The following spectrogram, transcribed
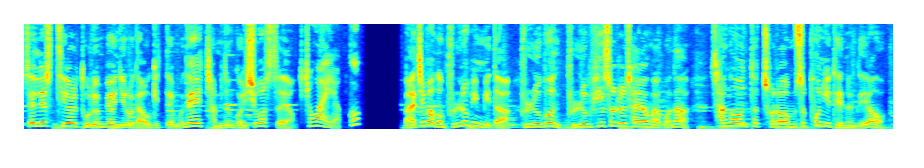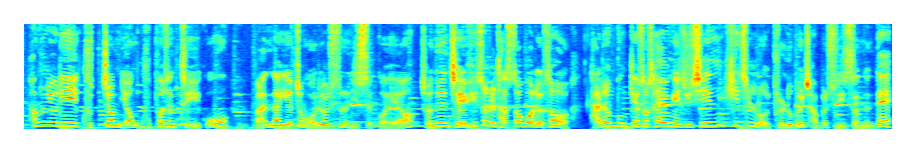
셀레스티얼 돌연변이로 나오기 때문에 잡는 건 쉬웠어요. 좋아요 꾹 마지막은 블룹입니다. 블룹은 블룹 휘슬을 사용하거나 상어 헌터처럼 스폰이 되는데요. 확률이 9.09%이고 만나기가 좀 어려울 수는 있을 거예요. 저는 제 휘슬을 다 써버려서 다른 분께서 사용해주신 휘슬로 블룹을 잡을 수 있었는데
